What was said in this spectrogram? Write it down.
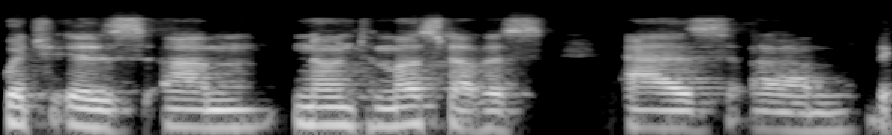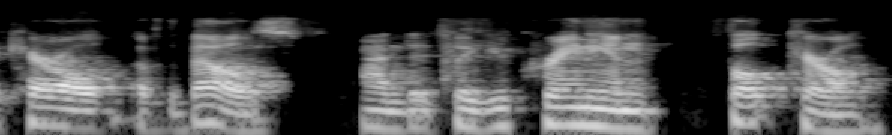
which is um, known to most of us as um, the Carol of the Bells, and it's a Ukrainian folk carol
